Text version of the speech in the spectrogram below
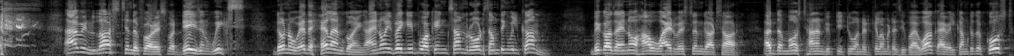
I've been lost in the forest for days and weeks, don't know where the hell I'm going. I know if I keep walking some road, something will come because I know how wide Western Ghats are. At the most 150, 200 kilometers if I walk, I will come to the coast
